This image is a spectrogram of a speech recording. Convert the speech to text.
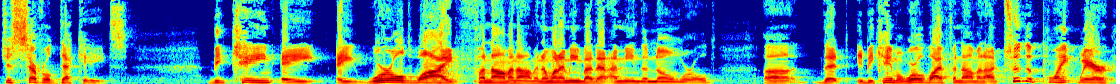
just several decades, became a, a worldwide phenomenon. And what I mean by that, I mean the known world uh, that it became a worldwide phenomenon to the point where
